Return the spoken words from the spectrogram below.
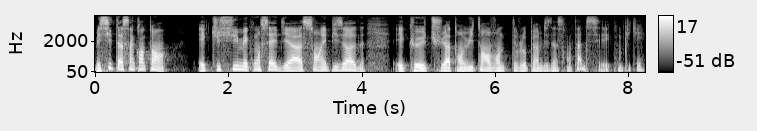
Mais si tu as 50 ans et que tu suis mes conseils d'il y a 100 épisodes et que tu attends 8 ans avant de développer un business rentable, c'est compliqué.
